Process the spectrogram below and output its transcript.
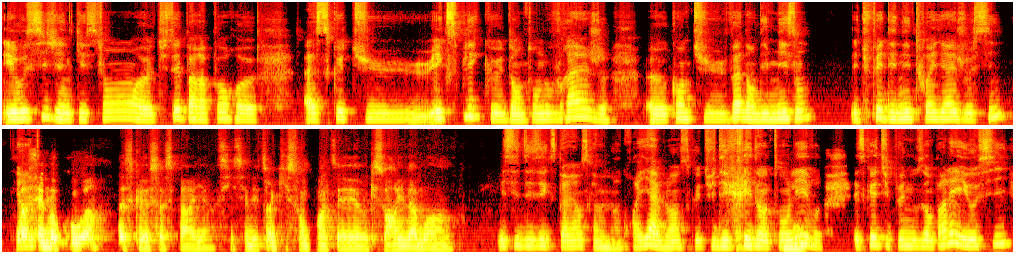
et aussi j'ai une question, tu sais par rapport, à ce que tu expliques, dans ton ouvrage, quand tu vas dans des maisons et tu fais des nettoyages aussi? Pas fait beaucoup, hein, parce que ça c'est pareil, hein, si c'est des trucs qui sont pointés, qui sont arrivés à moi, hein. Mais c'est des expériences quand même incroyables, hein, ce que tu décris dans ton livre. Est-ce que tu peux nous en parler? Et aussi,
